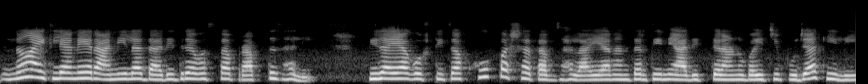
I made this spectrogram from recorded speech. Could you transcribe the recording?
न ऐकल्याने राणीला दारिद्र्यावस्था प्राप्त झाली. तिला या गोष्टीचा खूप पश्चाताप झाला. यानंतर तिने आदित्य राणूबाईची पूजा केली.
